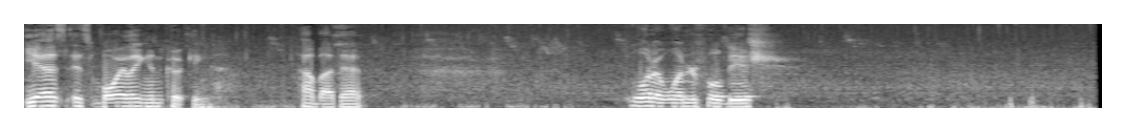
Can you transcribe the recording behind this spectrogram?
Yes, it's boiling and cooking. How about that? What a wonderful dish.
